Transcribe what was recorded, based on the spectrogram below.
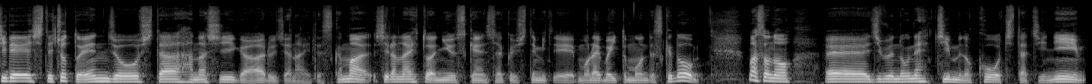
指令してちょっと炎上した話があるじゃないですか。まあ、知らない人はニュース検索してみてもらえばいいと思うんですけど、まあ、その、えー自分のね、チームのコーチたちに、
